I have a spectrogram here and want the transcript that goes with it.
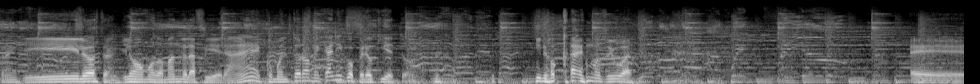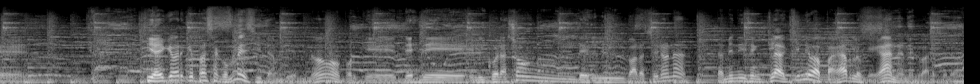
tranquilos, tranquilos, vamos tomando la fiera, ¿eh? Como el toro mecánico, pero quieto. y nos caemos igual. Eh, y hay que ver qué pasa con Messi también, ¿no? Porque desde el corazón del Barcelona también dicen, claro, ¿quién le va a pagar lo que gana en el Barcelona?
